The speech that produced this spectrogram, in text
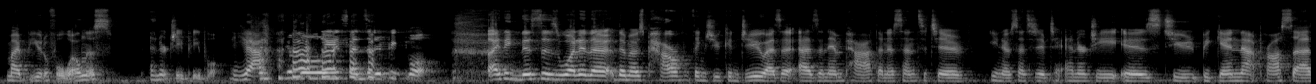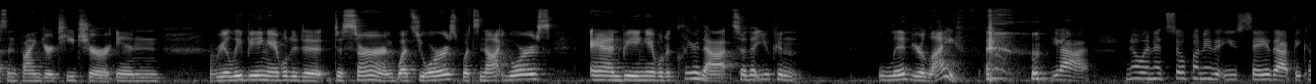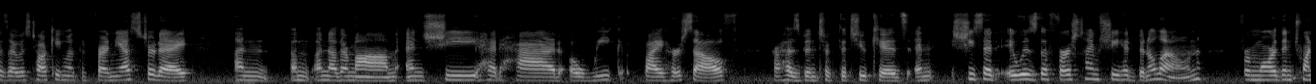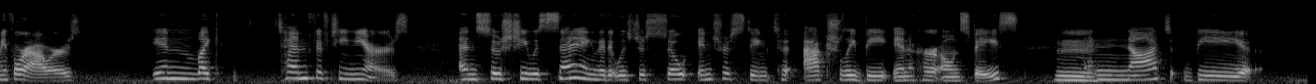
my beautiful wellness energy people. Yeah. really sensitive people. I think this is one of the, the most powerful things you can do as a as an empath and a sensitive, you know, sensitive to energy is to begin that process and find your teacher in really being able to d- discern what's yours, what's not yours, and being able to clear that so that you can live your life. yeah. No, and it's so funny that you say that because I was talking with a friend yesterday an, um, another mom, and she had had a week by herself. Her husband took the two kids, and she said it was the first time she had been alone for more than 24 hours in like 10, 15 years. And so she was saying that it was just so interesting to actually be in her own space mm. and not be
